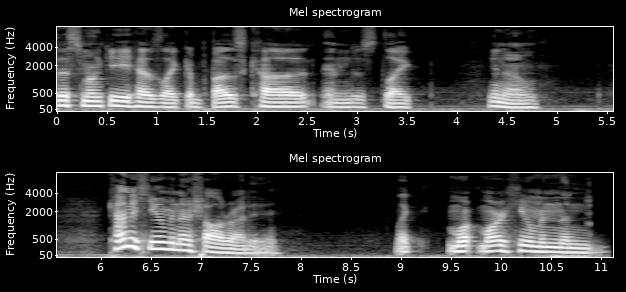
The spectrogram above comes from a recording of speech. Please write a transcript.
this monkey has like a buzz cut and just like, you know, kind of humanish already. Like more more human than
